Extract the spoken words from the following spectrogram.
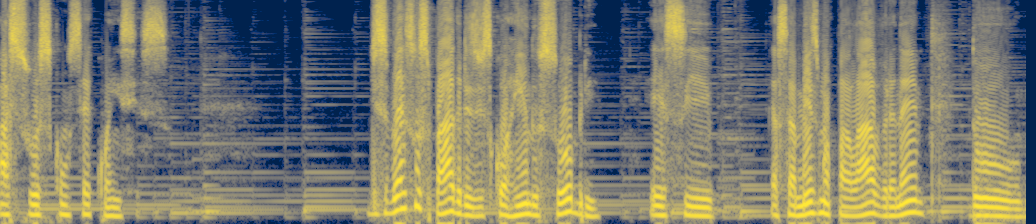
as suas consequências. Diversos padres discorrendo sobre esse essa mesma palavra, né, do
